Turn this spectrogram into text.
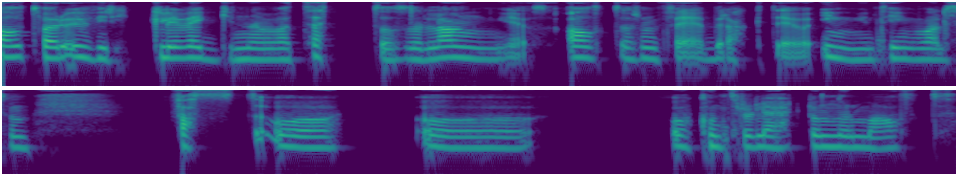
Alt var uvirkelig. Veggene var tette og så lange. og Alt var som feberaktig, og ingenting var liksom fast og, og, og kontrollert og normalt.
